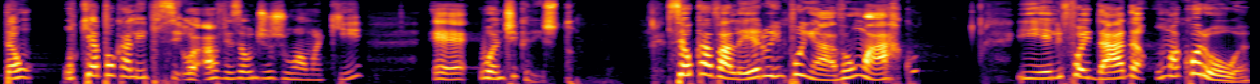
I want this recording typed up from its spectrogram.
Então, o que Apocalipse, a visão de João aqui, é o anticristo. Seu cavaleiro empunhava um arco e ele foi dada uma coroa.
